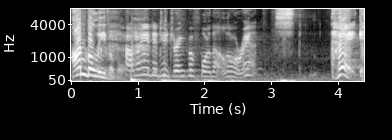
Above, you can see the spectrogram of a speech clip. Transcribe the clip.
Unbelievable. How many did you drink before that little rant? Hey.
